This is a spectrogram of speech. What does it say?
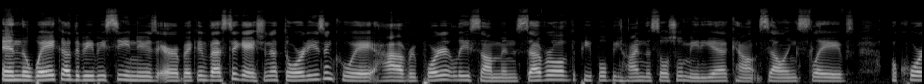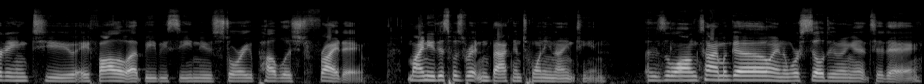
in the wake of the BBC News Arabic investigation, authorities in Kuwait have reportedly summoned several of the people behind the social media account selling slaves, according to a follow up BBC News story published Friday. Mind you, this was written back in 2019. It was a long time ago, and we're still doing it today,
